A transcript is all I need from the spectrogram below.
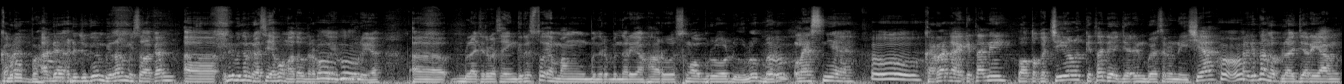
Karena Berubah. ada ada juga yang bilang misalkan eh, ini bener gak sih aku nggak tahu bener apa nggak dulu ya Eh, belajar bahasa Inggris tuh emang bener-bener yang harus ngobrol dulu baru lesnya Hmm. karena kayak kita nih waktu kecil kita diajarin bahasa Indonesia kan kita nggak belajar yang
